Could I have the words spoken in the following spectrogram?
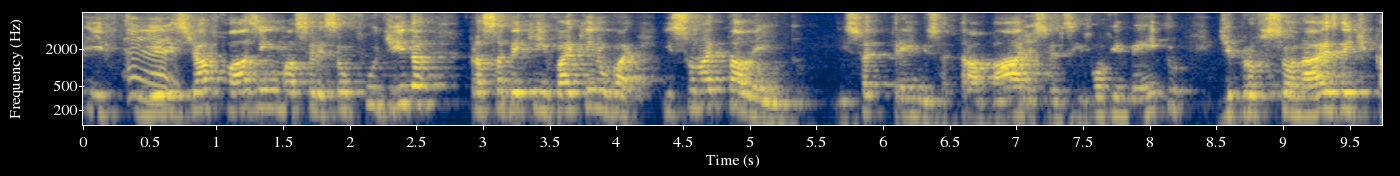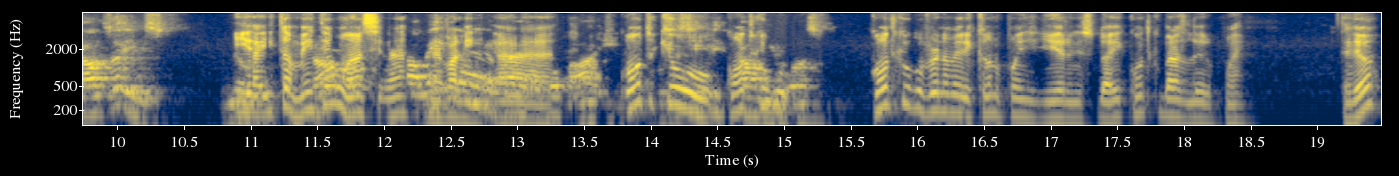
e, é. e eles já fazem uma seleção fodida para saber quem vai e quem não vai. Isso não é talento, isso é treino, isso é trabalho, isso é desenvolvimento de profissionais dedicados a isso. Entendeu? E aí também então, tem um então, lance, né, né Valim? É, quanto que o quanto que o, quanto que o governo americano põe de dinheiro nisso daí? Quanto que o brasileiro põe? Entendeu?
